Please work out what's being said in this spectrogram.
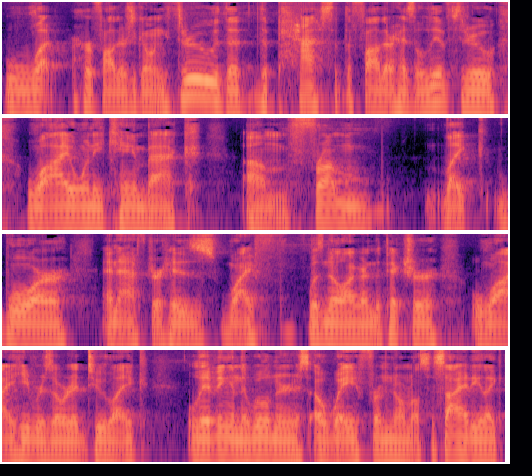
what her father's going through the the past that the father has lived through why when he came back um, from like war and after his wife was no longer in the picture why he resorted to like living in the wilderness away from normal society. Like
